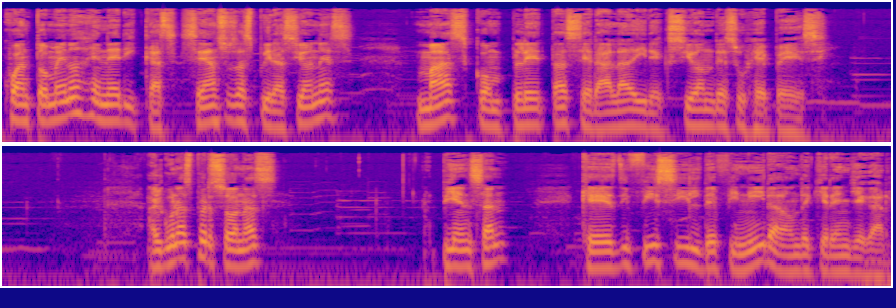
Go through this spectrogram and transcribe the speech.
Cuanto menos genéricas sean sus aspiraciones, más completa será la dirección de su GPS. Algunas personas piensan que es difícil definir a dónde quieren llegar.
